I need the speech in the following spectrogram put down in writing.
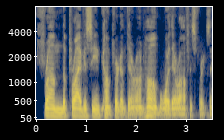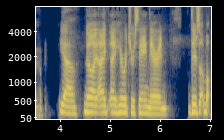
from the privacy and comfort of their own home or their office, for example. Yeah, no, I, I hear what you're saying there. And there's, but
